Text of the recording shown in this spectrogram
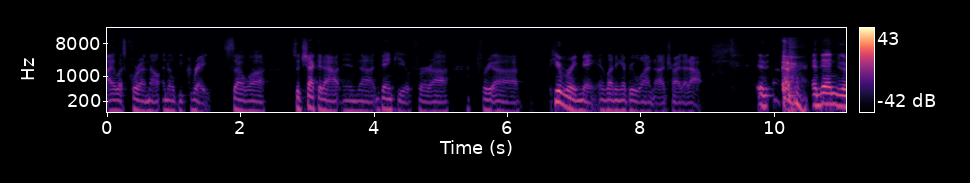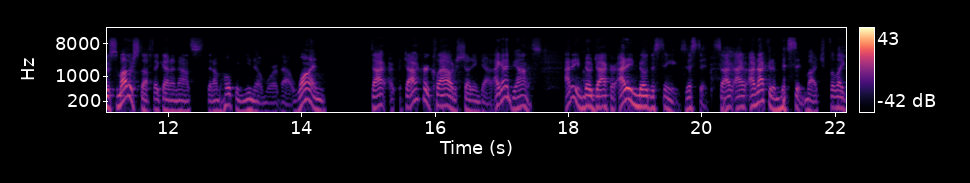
ios core ml and it'll be great so uh so check it out and uh thank you for uh for uh humoring me and letting everyone uh, try that out and, and then there's some other stuff that got announced that i'm hoping you know more about one docker cloud is shutting down i gotta be honest I didn't even know Docker. I didn't know this thing existed. So I, am not going to miss it much. But like,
